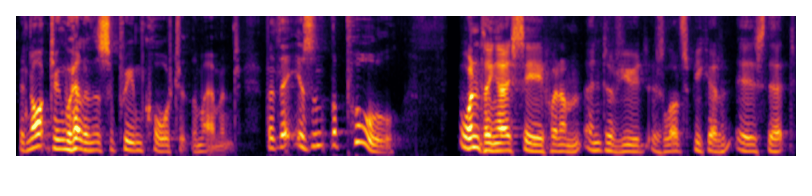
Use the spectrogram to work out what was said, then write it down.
They're not doing well in the Supreme Court at the moment, but there isn't the pool. One thing I say when I'm interviewed as Lord Speaker is that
